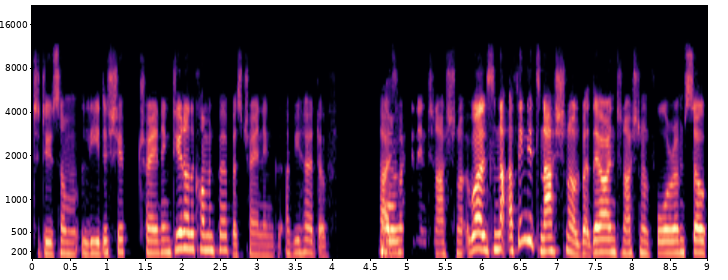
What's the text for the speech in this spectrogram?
to do some leadership training. Do you know the common purpose training? Have you heard of? That no. like an international. Well, it's not. I think it's national, but there are international forums. So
